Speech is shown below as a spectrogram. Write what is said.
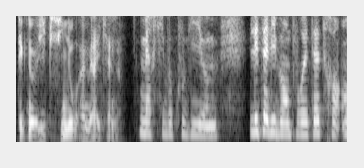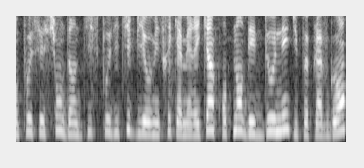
technologique sino-américaine. Merci beaucoup Guillaume. Les talibans pourraient être en possession d'un dispositif biométrique américain contenant des données du peuple afghan.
